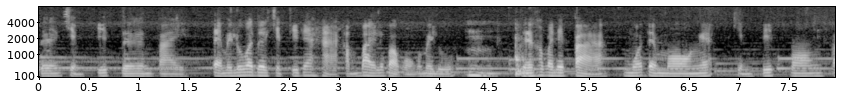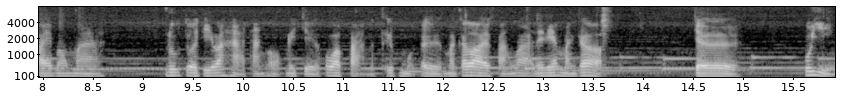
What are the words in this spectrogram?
เดินเข็มทิศเดินไป แต่ไม่รู้ว่าเดินเข็มทิศเนี่ยหาคำใบ้หรือเปล่าผมก็ไม่รู้ อืมเดินเข้าไปในป่า มัวแต่มองเงี้ย เข็มทิศมองไปมองมาลูกตัวทีว่าหาทางออกไม่เจอเพราะว่าป่ามันทึบหมดเออมันก็เล่าให้ฟังว่าในเนี้ยมันก็เจอ ผู้หญิง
